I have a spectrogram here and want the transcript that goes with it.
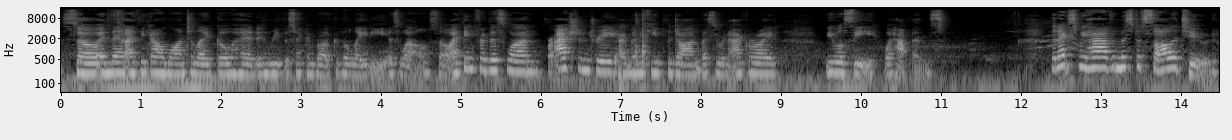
So, and then I think I'll want to like go ahead and read the second book, The Lady, as well. So I think for this one, for Ashen Tree, I'm going to keep The Dawn by Stewart Ackroyd. We will see what happens. The next we have The Mist of Solitude,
